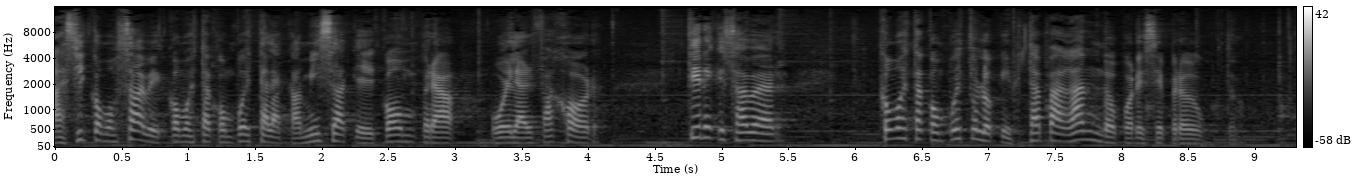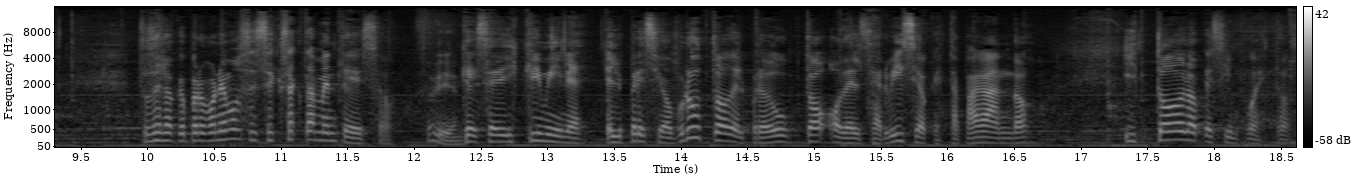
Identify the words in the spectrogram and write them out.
así como sabe cómo está compuesta la camisa que compra o el alfajor, tiene que saber cómo está compuesto lo que está pagando por ese producto. Entonces lo que proponemos es exactamente eso, Está bien. que se discrimine el precio bruto del producto o del servicio que está pagando y todo lo que es impuestos.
